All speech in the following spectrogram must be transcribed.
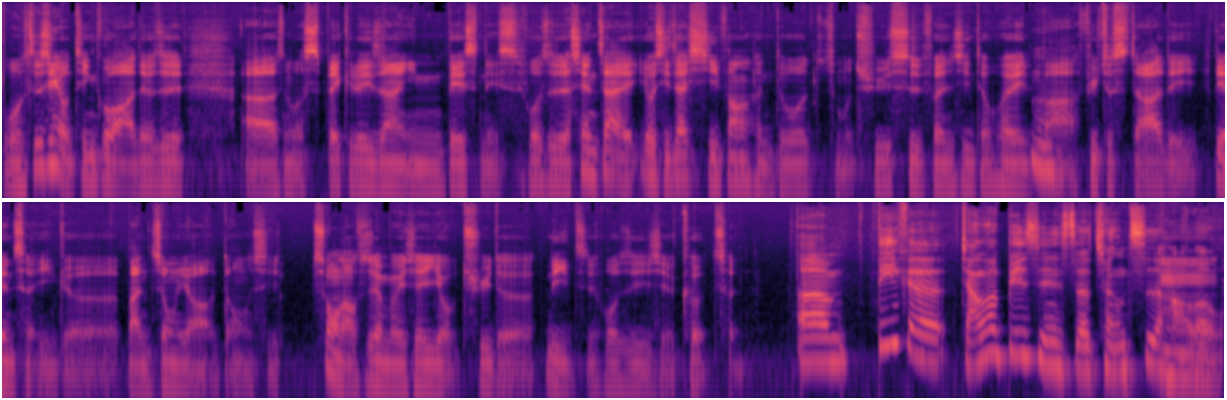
我之前有听过啊，就是呃，什么 speculative design in business，或是现在尤其在西方很多什么趋势分析都会把 future study 变成一个蛮重要的东西。宋老师有没有一些有趣的例子或是一些课程？嗯，第一个讲到 business 的层次好了，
